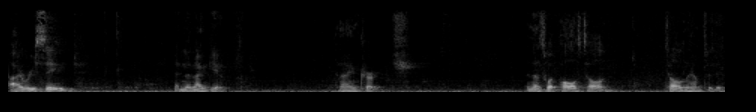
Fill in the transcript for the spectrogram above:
I received, and then I give, and I encourage. And that's what Paul is telling, telling them to do.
